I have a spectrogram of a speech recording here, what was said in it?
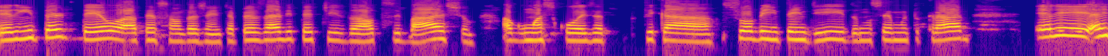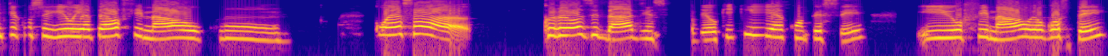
ele interteu a atenção da gente, apesar de ter tido altos e baixos, algumas coisas ficar subentendido, não ser muito claro. Ele, a gente conseguiu ir até o final com, com essa curiosidade em saber o que, que ia acontecer. E o final eu gostei,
